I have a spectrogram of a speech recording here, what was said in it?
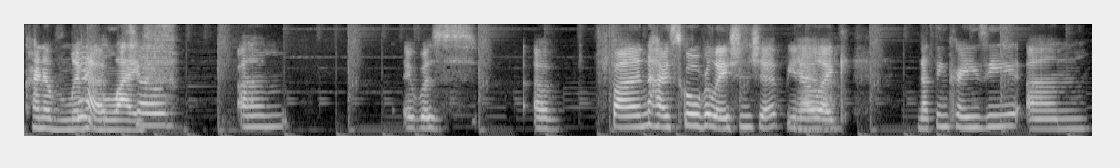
kind of living Yeah, life so, um, it was a fun high school relationship. You Yeah. know, like nothing crazy. Um,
